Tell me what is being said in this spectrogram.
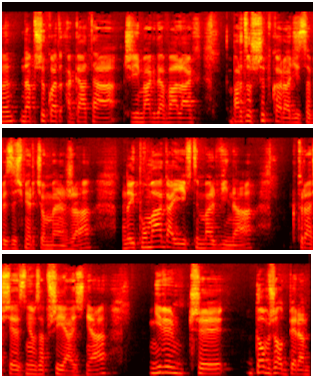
No, na przykład Agata, czyli Magda Walach, bardzo szybko radzi sobie ze śmiercią męża, no i pomaga jej w tym Malwina, która się z nią zaprzyjaźnia. Nie wiem, czy dobrze odbieram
